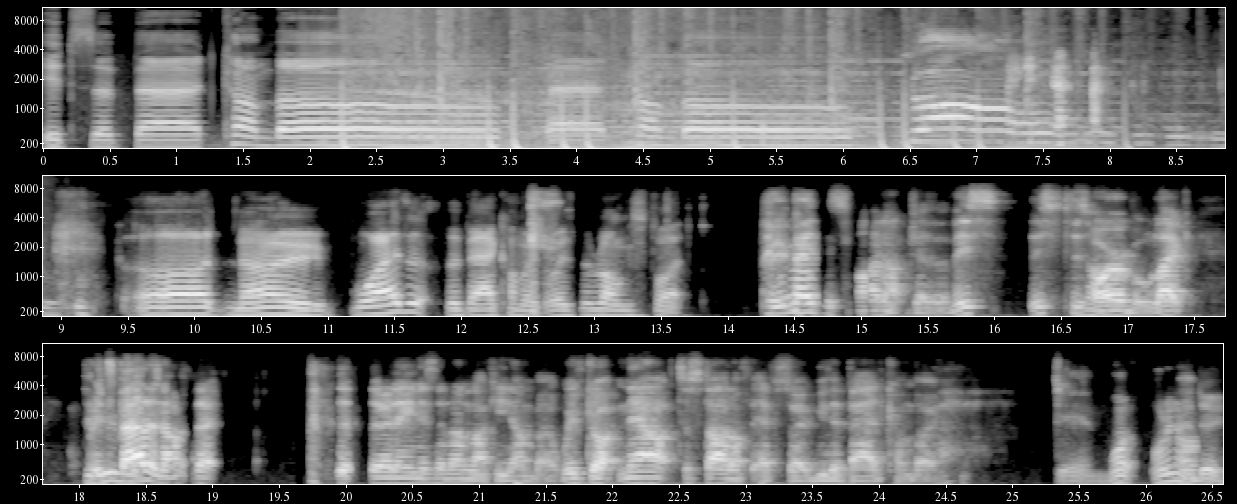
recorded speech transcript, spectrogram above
It's a bad combo. Bad combo. No. oh no! Why is it the bad combo is always the wrong spot? Who made this lineup, Jezza? This this is horrible. Like Did it's bad enough that, that 13 is an unlucky number. We've got now to start off the episode with a bad combo. Damn. What? What are we gonna um, do?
